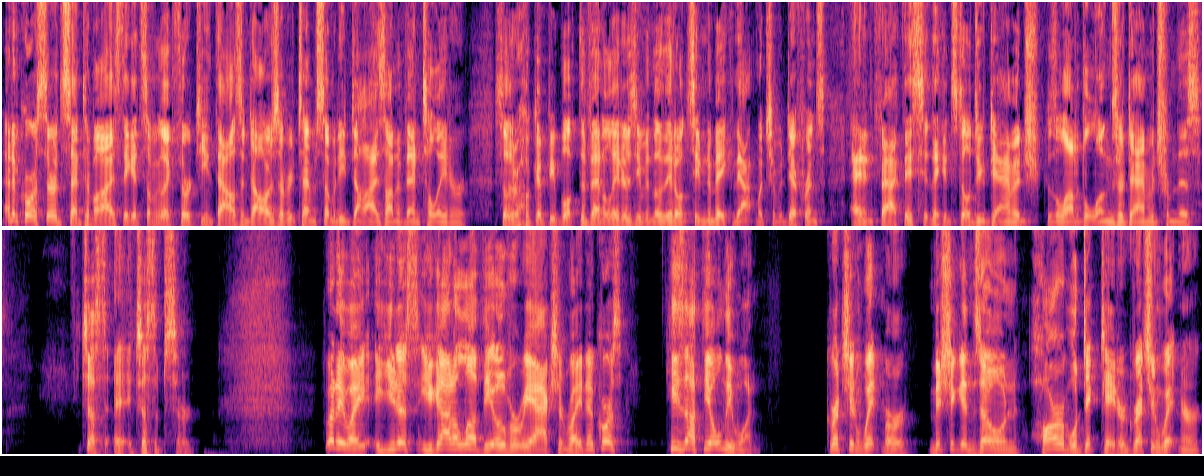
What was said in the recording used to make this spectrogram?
And of course, they're incentivized. They get something like $13,000 every time somebody dies on a ventilator. So they're hooking people up to ventilators, even though they don't seem to make that much of a difference. And in fact, they, they can still do damage because a lot of the lungs are damaged from this. Just, it's just absurd. But anyway, you just you gotta love the overreaction, right? And of course, he's not the only one. Gretchen Whitmer, Michigan's own horrible dictator, Gretchen Whitmer,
